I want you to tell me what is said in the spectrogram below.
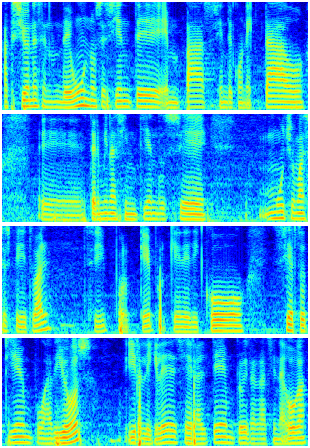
acciones en donde uno se siente en paz, se siente conectado, eh, termina sintiéndose mucho más espiritual, ¿sí? ¿Por qué? Porque dedicó cierto tiempo a Dios, ir a la iglesia, ir al templo, ir a la sinagoga.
